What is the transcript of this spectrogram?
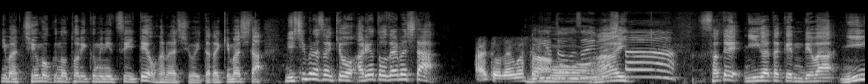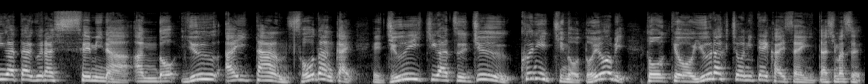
今注目の取り組みについてお話をいただきました。西村さん今日ありがとうございました。ありがとうございました。ありがとうございました。さて、新潟県では、新潟暮らしセミナー &UI ターン相談会、11月19日の土曜日、東京有楽町にて開催いたします。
